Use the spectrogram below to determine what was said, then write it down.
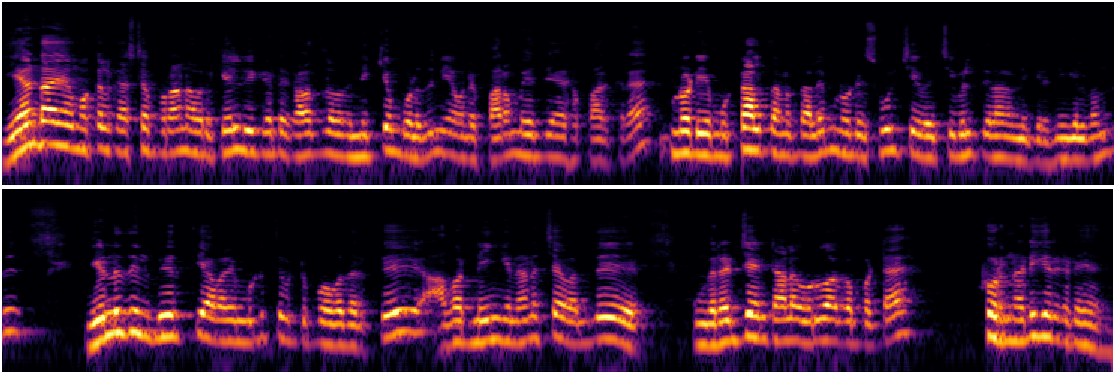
ஏன்டா என் மக்கள் கஷ்டப்படுறான்னு அவர் கேள்வி கேட்டு காலத்தில் வந்து நிற்கும் பொழுது நீ அவரை பரம எதிரியாக பார்க்கிற. உன்னுடைய முட்டாள்தனத்தாலையும் உன்னுடைய சூழ்ச்சியை வச்சு வீழ்த்திலாம் நினைக்கிறேன். நீங்கள் வந்து எளிதில் வீழ்த்தி அவரை முடித்து விட்டு போவதற்கு அவர் நீங்கள் நினச்ச வந்து உங்கள் ரெட் ஜெயிண்டால் உருவாக்கப்பட்ட ஒரு நடிகர் கிடையாது.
